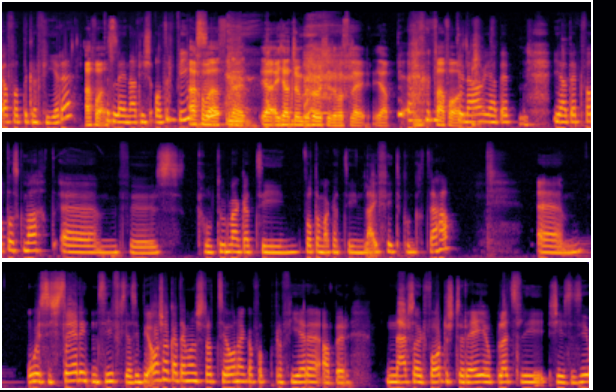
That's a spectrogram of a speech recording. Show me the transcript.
Ich fotografieren. Ach was. Der Lennart ist auch dabei. Ach was, nein. Ja, ich hatte schon befürchtet, was Ja, fahr fort. genau, ich habe dort, ich habe dort Fotos gemacht ähm, für das Kulturmagazin, Fotomagazin livefit.ch. Ähm, und es war sehr intensiv. Also ich bin auch schon an Demonstrationen fotografieren, aber dann so in der vordersten Reihe und plötzlich schießen sie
